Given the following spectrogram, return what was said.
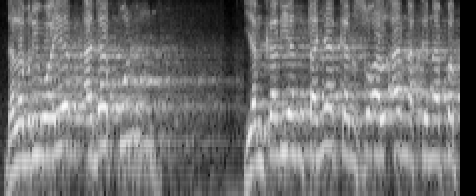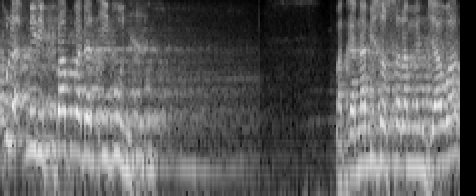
Dalam riwayat adapun yang kalian tanyakan soal anak kenapa pula mirip bapa dan ibunya? Maka Nabi SAW menjawab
